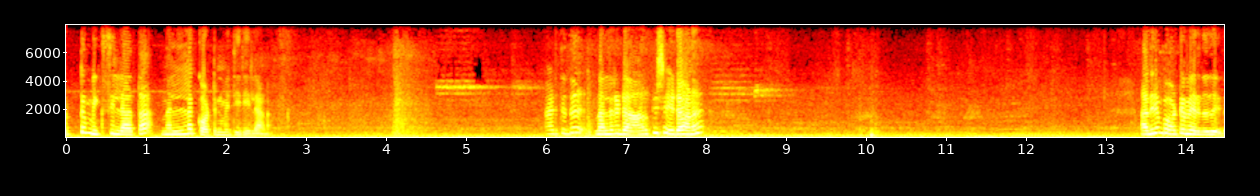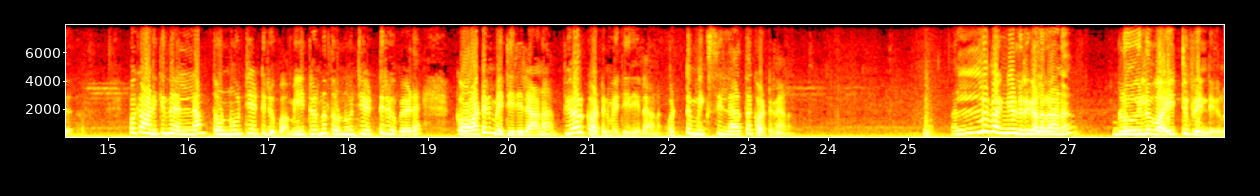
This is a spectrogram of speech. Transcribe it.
ഒട്ടും മിക്സ് ഇല്ലാത്ത നല്ല കോട്ടൺ മെറ്റീരിയലാണ്. അടുത്തത് നല്ലൊരു ഡാർക്ക് ഷെയ്ഡാണ് അതിനും ബോട്ടം വരുന്നത് ഇത്. ഇപ്പൊ കാണിക്കുന്ന എല്ലാം തൊണ്ണൂറ്റിയെട്ട് രൂപ. മീറ്ററിന് തൊണ്ണൂറ്റിയെട്ട് രൂപയുടെ കോട്ടൺ മെറ്റീരിയലാണ് പ്യുർ കോട്ടൺ മെറ്റീരിയലാണ് ഒട്ടും മിക്സ് ഇല്ലാത്ത കോട്ടനാണ് നല്ല ഭംഗിയുള്ളൊരു കളറാണ് ബ്ലൂയിൽ വൈറ്റ് പ്രിന്റുകൾ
